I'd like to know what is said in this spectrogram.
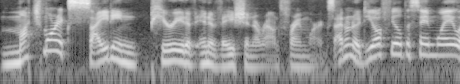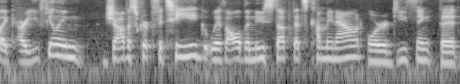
much more exciting period of innovation around frameworks. I don't know. Do y'all feel the same way? Like, are you feeling JavaScript fatigue with all the new stuff that's coming out, or do you think that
